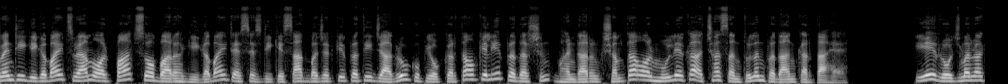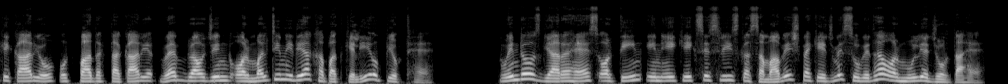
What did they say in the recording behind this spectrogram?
20 gigabyte RAM और 512 गीगाबाइट एसएसडी के साथ बजट के प्रति जागरूक उपयोगकर्ताओं के लिए प्रदर्शन, भंडारण क्षमता और मूल्य का अच्छा संतुलन प्रदान करता है। ये रोज़मर्रा के कार्यों, उत्पादकता कार्य वेब ब्राउजिंग और मल्टीमीडिया खपत के लिए उपयुक्त है। विंडोज़ 11 एस और तीन इन एक एक्सेसरीज का समावेश पैकेज में सुविधा और मूल्य जोड़ता है।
